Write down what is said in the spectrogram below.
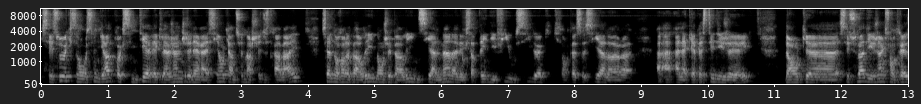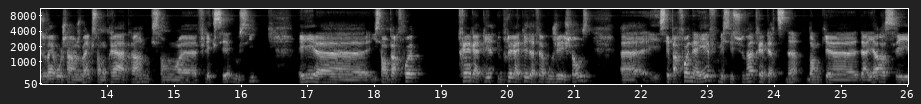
c'est sûr qu'ils ont aussi une grande proximité avec la jeune génération qui est le marché du travail, celle dont on a parlé, dont j'ai parlé initialement, avec certains défis aussi là, qui, sont associés à leur à, la capacité de les gérer. Donc, euh, c'est souvent des gens qui sont très ouverts au changement, qui sont prêts à apprendre, qui sont euh, flexibles aussi. Et euh, ils sont parfois très rapides ou plus rapides à faire bouger les choses. Euh, c'est parfois naïf, mais c'est souvent très pertinent. Donc, euh, d'ailleurs, c'est,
